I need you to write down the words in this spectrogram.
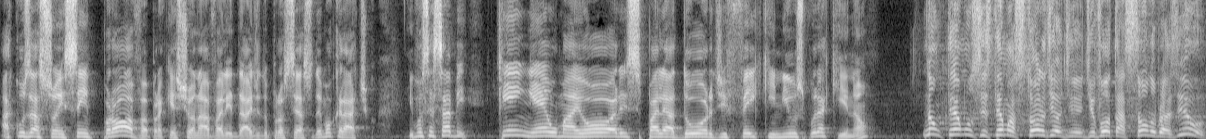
acusações sem prova para questionar a validade do processo democrático. E você sabe quem é o maior espalhador de fake news por aqui, não? Não temos um sistema sólido de, de, de votação no Brasil?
